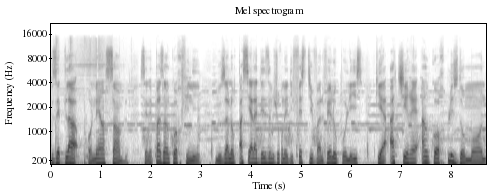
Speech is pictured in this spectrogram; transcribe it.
Vous êtes là, on est ensemble. Ce n'est pas encore fini. Nous allons passer à la deuxième journée du festival Vélopolis qui a attiré encore plus de monde.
